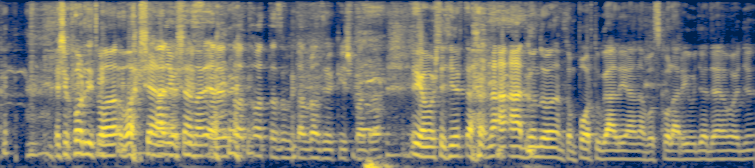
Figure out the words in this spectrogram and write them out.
és még fordítva sem. sem előtt ott, ott az út a brazil kispadra. Igen, most egy hirtelen átgondol, nem tudom, Portugáliánál, Scolari ugye, de hogy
